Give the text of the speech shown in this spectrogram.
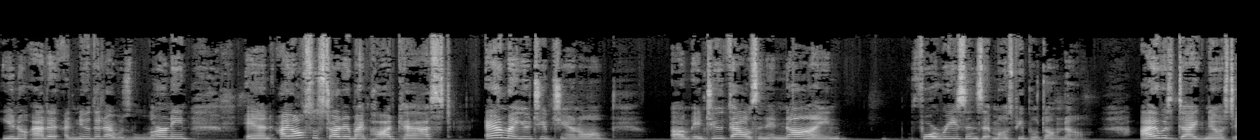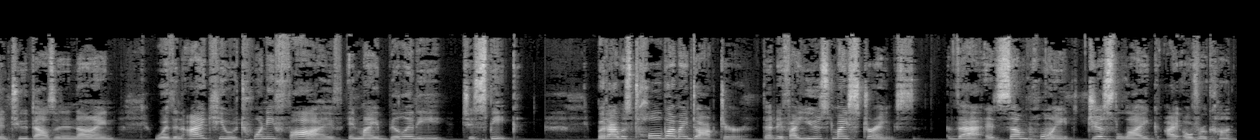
you know, at it. I knew that I was learning. And I also started my podcast and my YouTube channel um, in 2009 for reasons that most people don't know. I was diagnosed in 2009 with an IQ of 25 in my ability to speak. But I was told by my doctor that if I used my strengths, that at some point, just like I overcome,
